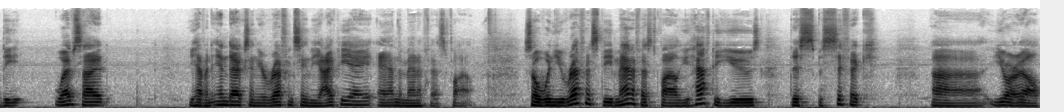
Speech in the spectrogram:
the website, you have an index and you're referencing the IPA and the manifest file. So when you reference the manifest file, you have to use this specific uh, URL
